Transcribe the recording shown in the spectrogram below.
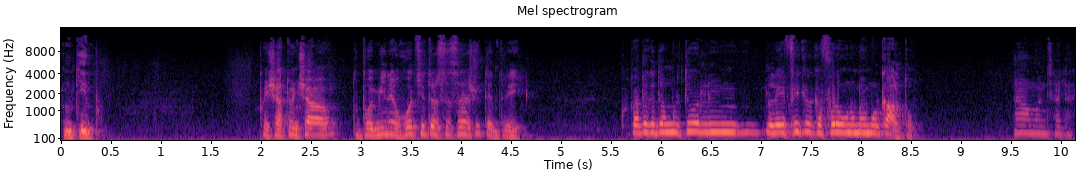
în timp. Păi și atunci, după mine, hoții trebuie să se ajute între ei. Cu toate că de multe ori le e frică că fără unul mai mult ca altul. Am înțeles.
